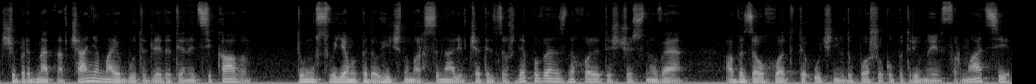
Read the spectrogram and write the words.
що предмет навчання має бути для дитини цікавим, тому в своєму педагогічному арсеналі вчитель завжди повинен знаходити щось нове, аби заохотити учнів до пошуку потрібної інформації,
